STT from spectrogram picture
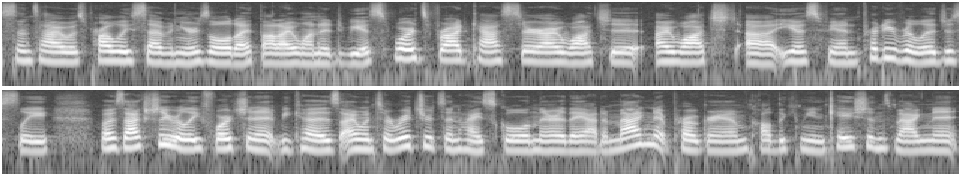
Since I was probably seven years old, I thought I wanted to be a sports broadcaster. I watch it. I watched uh, ESPN pretty religiously. But I was actually really fortunate because I went to Richardson High School, and there they had a magnet program called the Communications Magnet,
